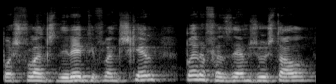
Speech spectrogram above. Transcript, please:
para os flancos direito e flanco esquerdo para fazermos o tal,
